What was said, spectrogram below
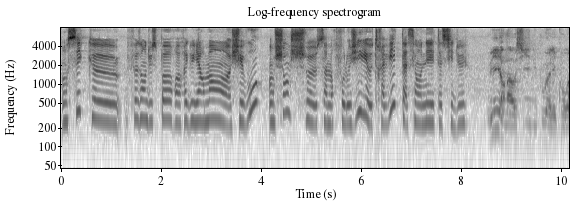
On sait que faisant du sport régulièrement chez vous, on change euh, sa morphologie euh, très vite si on est assidu. Oui, on a aussi du coup euh, les cours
